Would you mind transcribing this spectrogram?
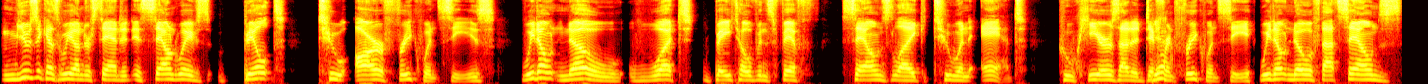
music, as we understand it, is sound waves built to our frequencies we don't know what Beethoven's fifth sounds like to an ant who hears at a different yeah. frequency. We don't know if that sounds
